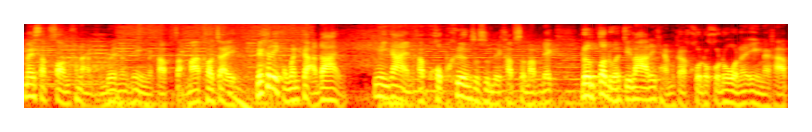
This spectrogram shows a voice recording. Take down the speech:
ไม่ซับซ้อนขนาดนั้นด้วยนั่นเองนะครับ สามารถเข้าใจเมคานิกของมันกาได้ ง่ายๆนะครับครบเครื่องสุดๆเลยครับสำหรับเด็กเริ่มต้นวัจิล่าที่แถมกับโคโรโคโรนั่นเองนะครับ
